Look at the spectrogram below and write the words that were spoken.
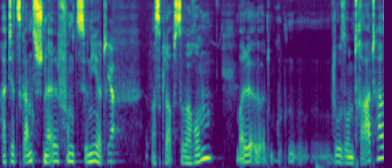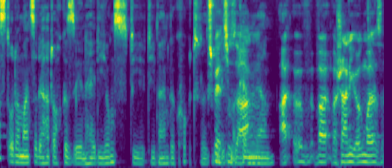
hat jetzt ganz schnell funktioniert. Ja. Was glaubst du, warum? Weil äh, du so einen Draht hast oder meinst du, der hat auch gesehen, hey, die Jungs, die, die werden geguckt, das Schwer zu sagen. kennenlernen. Ah, äh, wa- Wahrscheinlich irgendwas äh,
